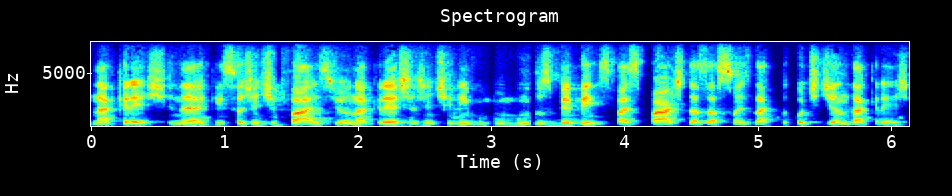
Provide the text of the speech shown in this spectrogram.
na creche, né? Que isso a gente faz, viu? Na creche a gente limpa o bumbum dos bebês, faz parte das ações da, do cotidiano da creche.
